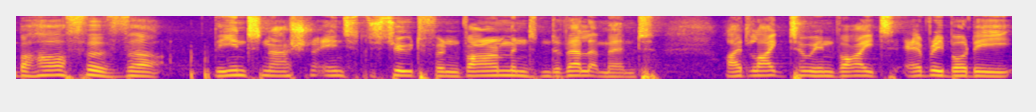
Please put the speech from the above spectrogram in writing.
behalf of uh, the International Institute for Environment and Development, I'd like to invite everybody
